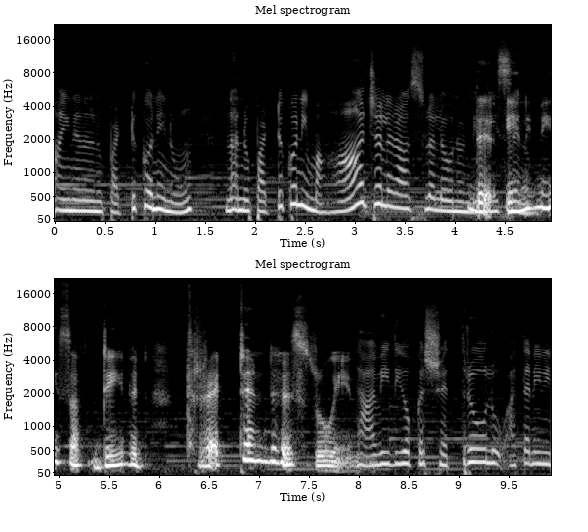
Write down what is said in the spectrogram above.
ఆయన నన్ను పట్టుకొనెను నన్ను పట్టుకొని మహాజలరాశులలో నుండి The enemies of David threatened his ruin. దావీదు యొక్క శత్రువులు అతనిని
